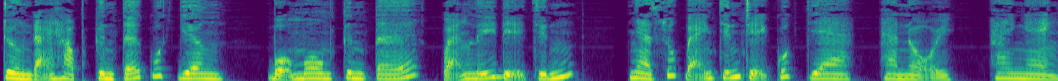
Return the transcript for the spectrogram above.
trường Đại học Kinh tế Quốc dân, bộ môn Kinh tế, Quản lý địa chính, nhà xuất bản chính trị quốc gia, Hà Nội, 2000.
